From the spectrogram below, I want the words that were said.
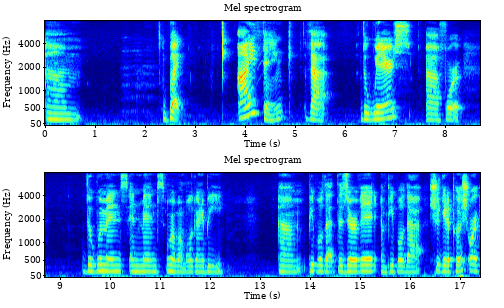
Um, but I think that the winners uh, for the women's and men's Royal Rumble are going to be um, people that deserve it and people that should get a push or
